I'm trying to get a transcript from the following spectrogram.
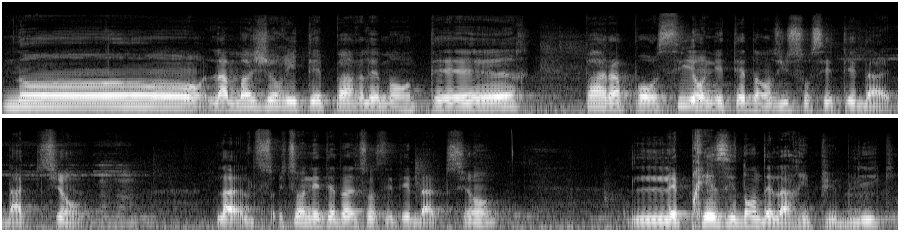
Non, la majorité parlementaire, par rapport, si on était dans une société d'action, si on était dans une société d'action, le président de la République,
